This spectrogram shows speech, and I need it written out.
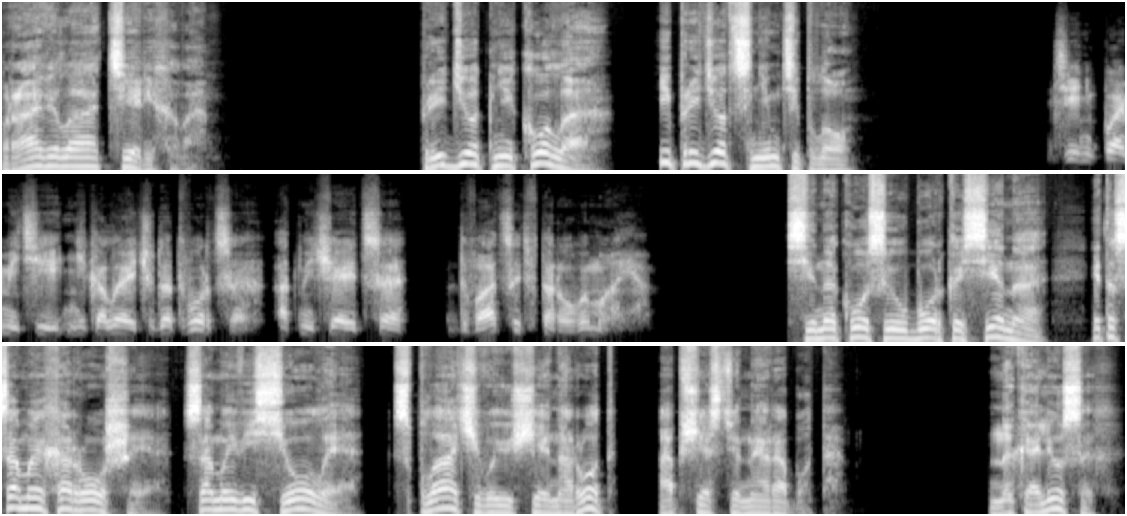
Правило Терехова. Придет Никола, и придет с ним тепло. День памяти Николая Чудотворца отмечается 22 мая. Сенокос и уборка сена — это самое хорошее, самое веселое, сплачивающая народ общественная работа. На колесах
